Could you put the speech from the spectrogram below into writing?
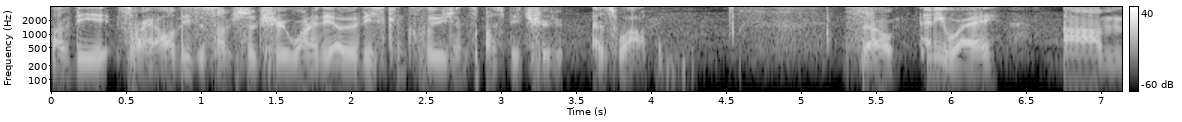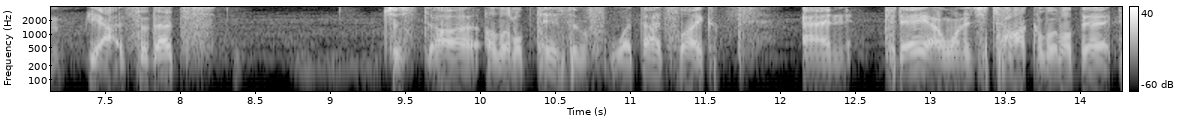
of the, sorry, all these assumptions are true, one or the other of these conclusions must be true as well. So, anyway, um, yeah, so that's just uh, a little taste of what that's like. And today I wanted to talk a little bit.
